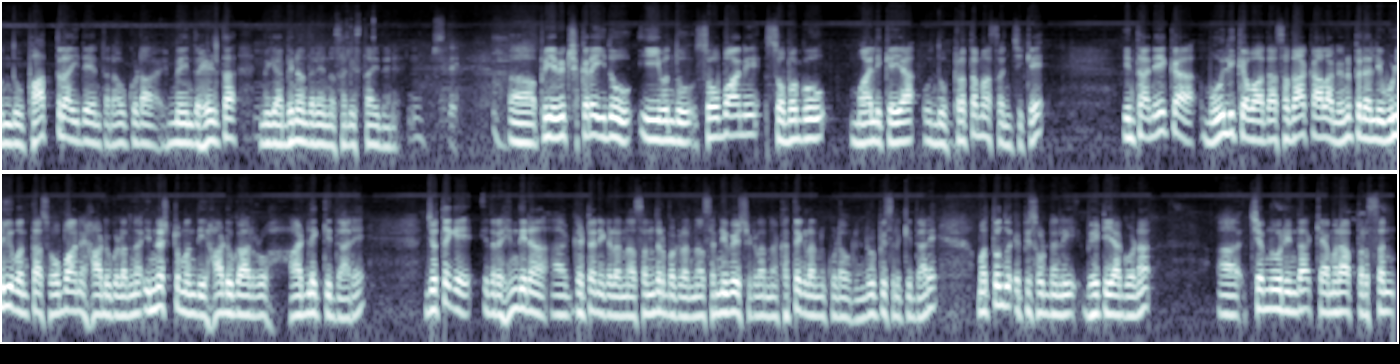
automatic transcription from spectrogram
ಒಂದು ಪಾತ್ರ ಇದೆ ಅಂತ ನಾವು ಕೂಡ ಹೆಮ್ಮೆಯಿಂದ ಹೇಳ್ತಾ ನಿಮಗೆ ಅಭಿನಂದನೆಯನ್ನು ಸಲ್ಲಿಸ್ತಾ ಇದ್ದೇನೆ. ಪ್ರಿಯ ವೀಕ್ಷಕರೇ ಇದು ಈ ಒಂದು ಸೋಬಾನೆ ಸೊಬಗು ಮಾಲಿಕೆಯ ಒಂದು ಪ್ರಥಮ ಸಂಚಿಕೆ. ಇಂಥ ಅನೇಕ ಮೌಲಿಕವಾದ ಸದಾಕಾಲ ನೆನಪಿನಲ್ಲಿ ಉಳಿಯುವಂಥ ಸೋಬಾನೆ ಹಾಡುಗಳನ್ನು ಇನ್ನಷ್ಟು ಮಂದಿ ಹಾಡುಗಾರರು ಹಾಡಲಿಕ್ಕಿದ್ದಾರೆ. ಜೊತೆಗೆ ಇದರ ಹಿಂದಿನ ಘಟನೆಗಳನ್ನು, ಸಂದರ್ಭಗಳನ್ನು, ಸನ್ನಿವೇಶಗಳನ್ನು, ಕಥೆಗಳನ್ನು ಕೂಡ ಅವರು ನಿರೂಪಿಸಲಿಕ್ಕಿದ್ದಾರೆ. ಮತ್ತೊಂದು ಎಪಿಸೋಡ್ನಲ್ಲಿ ಭೇಟಿಯಾಗೋಣ. ಚೆಮ್ನೂರಿಂದ camera person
